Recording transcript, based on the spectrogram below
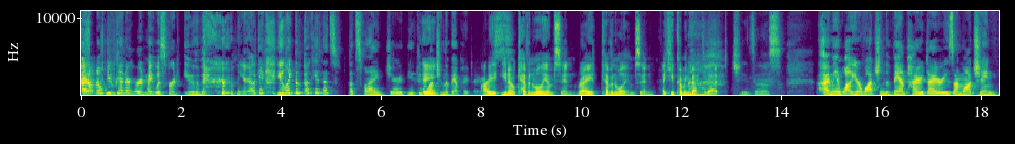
I don't know if you kind of heard my whispered ear there. okay, you like the okay? That's that's fine, Jared. You keep hey, watching the Vampire Diaries. I, you know, Kevin Williamson, right? Kevin Williamson. I keep coming back to that. Jesus. I mean, while you're watching the Vampire Diaries, I'm watching,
